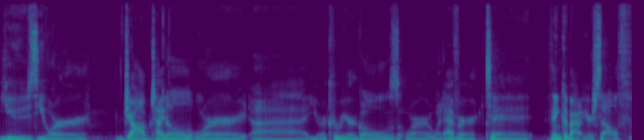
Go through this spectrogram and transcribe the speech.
use your job title or uh, your career goals or whatever to think about yourself.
